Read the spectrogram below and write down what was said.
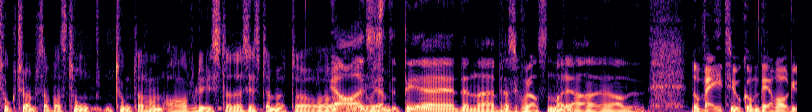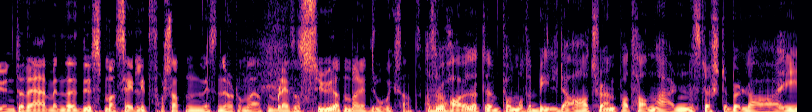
tok Trump såpass tungt, tungt at han avlyste det siste møtet og, Ja, og dro hjem. p- eh, den eh, pressekonferansen bare, Mm. ja, han, Nå vet vi jo ikke om det var grunnen til det, men eh, du, man ser litt for seg hvis han hørte om det, at han ble så sur at han bare dro. ikke sant? Altså, Du har jo dette på en måte bildet av Trump, at han er den største bølla i,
